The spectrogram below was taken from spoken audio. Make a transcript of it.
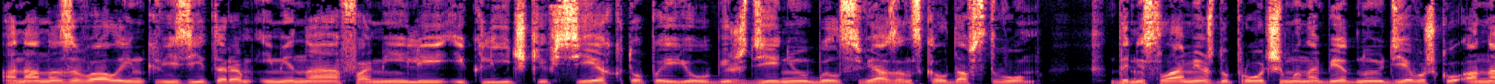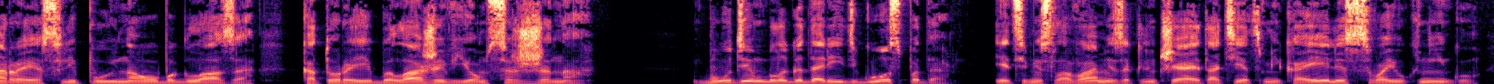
Она называла инквизиторам имена, фамилии и клички всех, кто, по ее убеждению, был связан с колдовством. Донесла, между прочим, и на бедную девушку Анаре, слепую на оба глаза, которая и была живьем сожжена. «Будем благодарить Господа», — этими словами заключает отец Микаэлис свою книгу —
